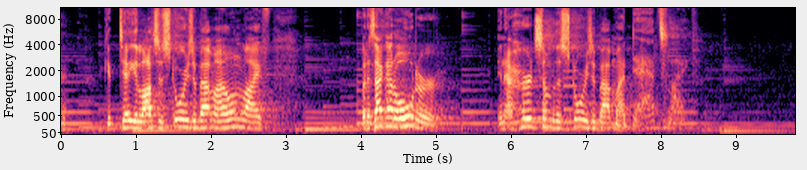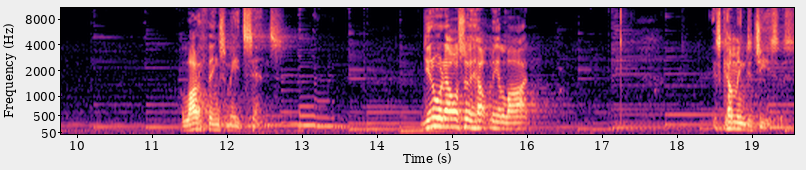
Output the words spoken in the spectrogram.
could tell you lots of stories about my own life, but as I got older and I heard some of the stories about my dad's life, a lot of things made sense. You know what also helped me a lot? Is coming to Jesus.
